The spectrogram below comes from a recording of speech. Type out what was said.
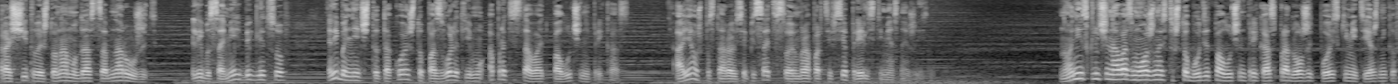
рассчитывая, что нам удастся обнаружить либо самих беглецов, либо нечто такое, что позволит ему опротестовать полученный приказ. А я уж постараюсь описать в своем рапорте все прелести местной жизни. Но не исключена возможность, что будет получен приказ продолжить поиски мятежников,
